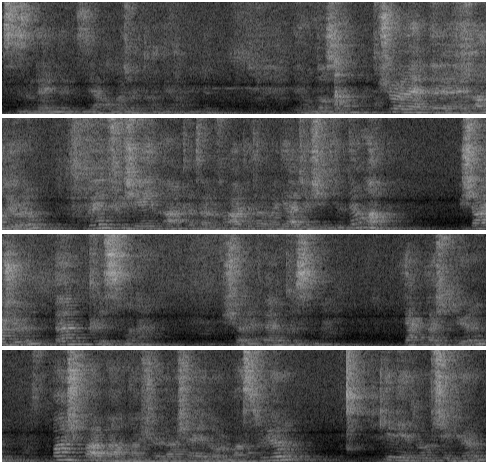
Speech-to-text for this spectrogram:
Sizin de elleriniz ya alacak tabii. E ondan sonra şöyle e, alıyorum ve fişeğin arka tarafı arka tarafa gelecek şekilde ama şarjörün ön kısmına şöyle ön kısmına yaklaştırıyorum. Baş parmağımla şöyle aşağıya doğru bastırıyorum. Geriye doğru çekiyorum.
